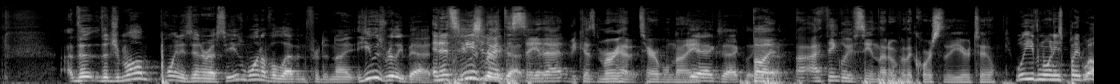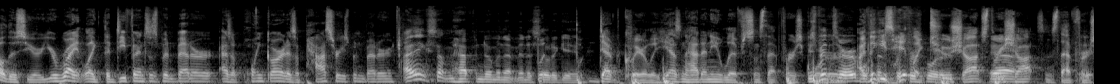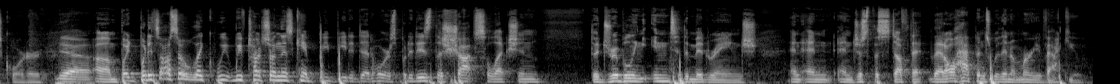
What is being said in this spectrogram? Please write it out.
The the Jamal point is interesting. He's one of eleven for tonight. He was really bad, And it's He easy really not to say tonight. that because Murray had a terrible night. Yeah, exactly, But I I think we've seen that over the course of the year too. Well, even when he's played well this year, you're right. Like the defense has been better as a point guard, as a passer, he's been better. I think something happened to him in that Minnesota game. Dev clearly, he hasn't had any lift since that first He's quarter. been terrible I think he's since the hit like quarter. two shots, three Yeah. shots since that first quarter. Yeah. Um, but but it's also like we we've touched on this. Can't beat, beat a dead horse, but it is the shot selection the dribbling into the mid range, and and and just the stuff that that all happens within a Murray vacuum.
